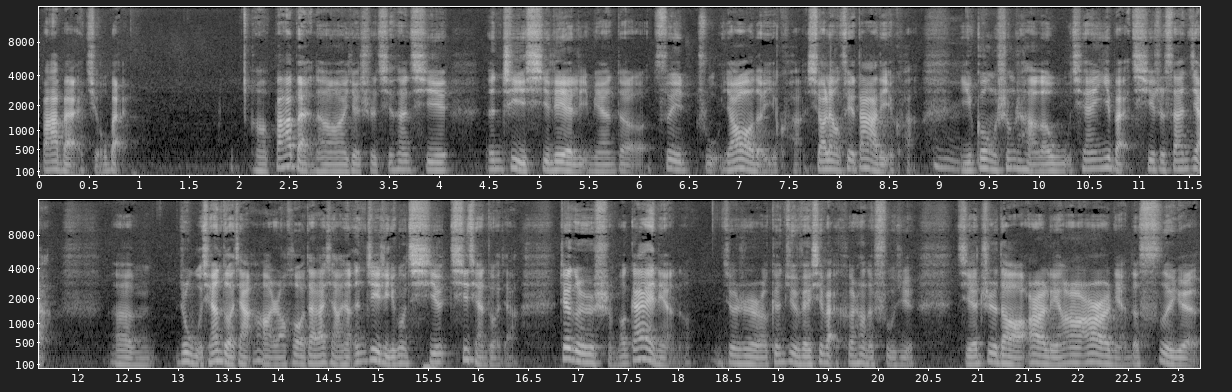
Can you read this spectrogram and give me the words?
八百、九百。呃，八百呢也是737 NG 系列里面的最主要的一款，销量最大的一款，嗯一共生产了五千一百七十三架，嗯，这五千多架啊。然后大家想想，NG 是一共七七千多架，这个是什么概念呢？就是根据维基百科上的数据，截至到二零二二年的四月，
